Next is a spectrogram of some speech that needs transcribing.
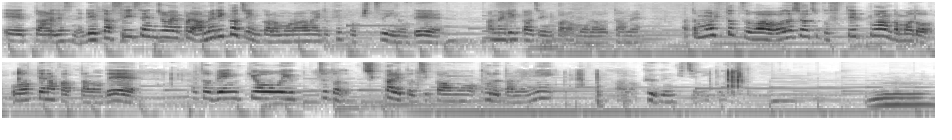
えーっと、あれですね、レター推薦状はやっぱりアメリカ人からもらわないと結構きついので、アメリカ人からもらうため。あともう一つは、私はちょっとステップ1がまだ終わってなかったので、ちょっと勉強をゆちょっとしっかりと時間を取るために、あの、空軍基地に行きました。うーん。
